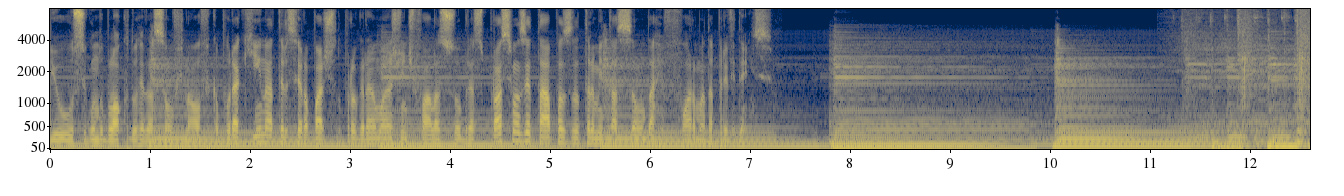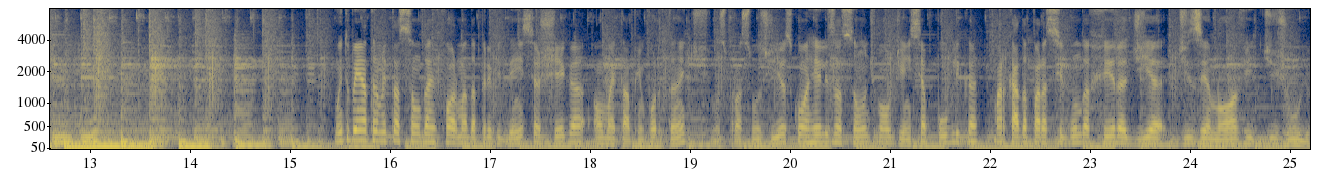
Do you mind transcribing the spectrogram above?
E o segundo bloco do Redação Final fica por aqui. Na terceira parte do programa, a gente fala sobre as próximas etapas da tramitação da reforma da Previdência. Muito bem, a tramitação da reforma da Previdência chega a uma etapa importante nos próximos dias com a realização de uma audiência pública marcada para segunda-feira, dia 19 de julho.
